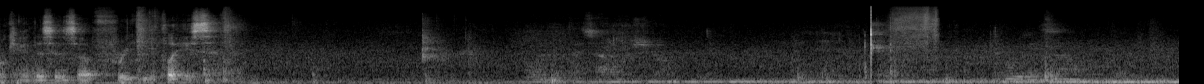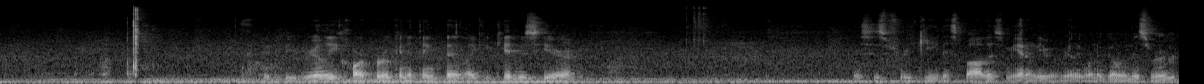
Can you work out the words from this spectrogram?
Okay, this is a freaky place. That sound was Joe. What was that sound? It would be really heartbroken to think that like a kid was here. This is freaky. This bothers me. I don't even really want to go in this room.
